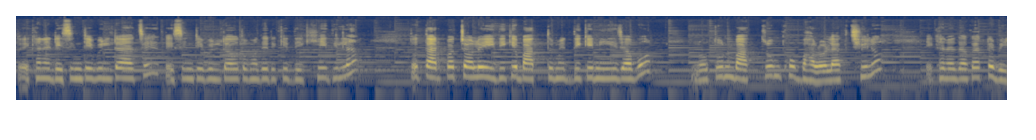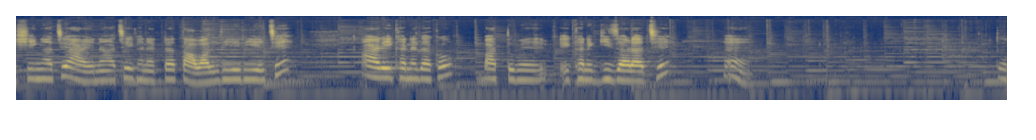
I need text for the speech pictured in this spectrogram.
তো এখানে ড্রেসিং টেবিলটা আছে ড্রেসিং টেবিলটাও তোমাদেরকে দেখিয়ে দিলাম। তো তারপর চলো এইদিকে বাথরুমের দিকে নিয়ে যাব। নতুন বাথরুম খুব ভালো লাগছিল। এখানে দেখো একটা বেসিং আছে, আয়না আছে, এখানে একটা তাওয়াল দিয়ে দিয়েছে। আর এখানে দেখো বাথরুমে এখানে গিজার আছে হ্যাঁ। তো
